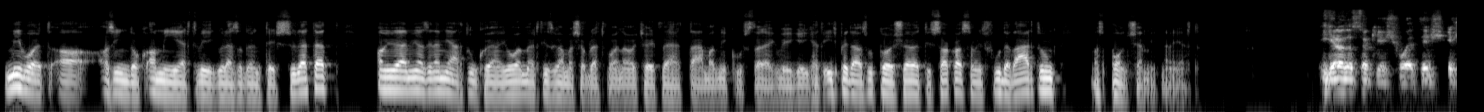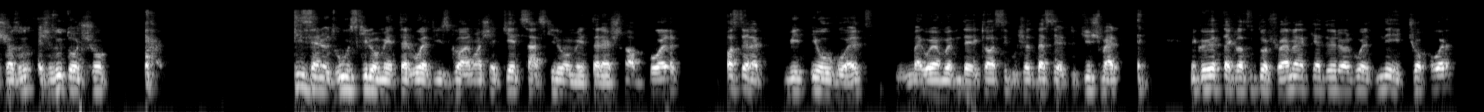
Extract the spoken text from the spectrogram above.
Mi volt a, az indok, amiért végül ez a döntés született, amivel mi azért nem jártunk olyan jól, mert izgalmasabb lett volna, hogyha itt lehet támadni Kuszt a legvégéig. Hát így például az utolsó előtti szakasz, amit fú, vártunk, az pont semmit nem ért. Igen, az a szökés volt, és, és, az, és az utolsó 15-20 kilométer volt izgalmas, egy 200 kilométeres napból, az tényleg jó volt, meg olyan volt, mint egy klasszikusat beszéltük is, mert mikor jöttek le az utolsó emelkedőről, volt négy csoport,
